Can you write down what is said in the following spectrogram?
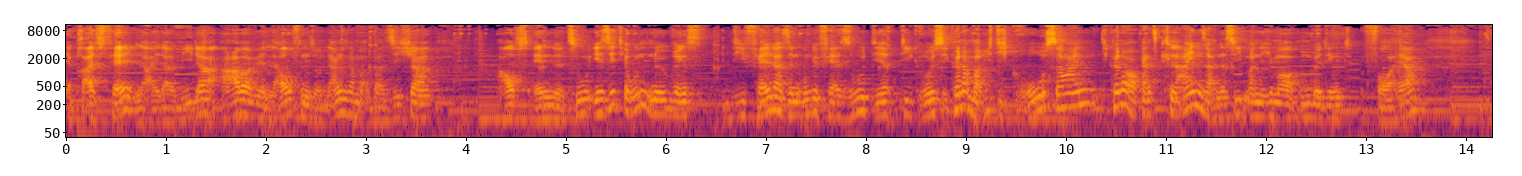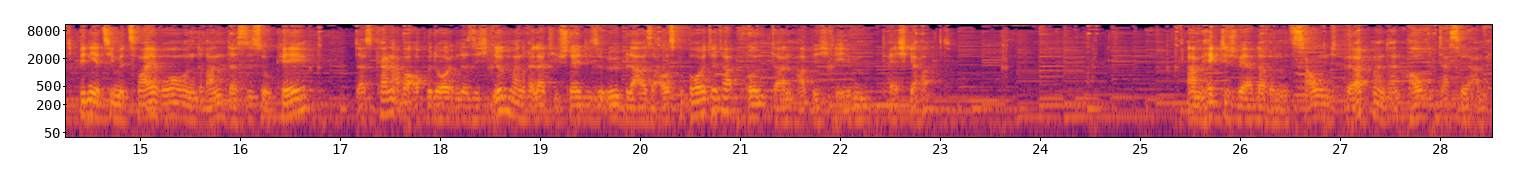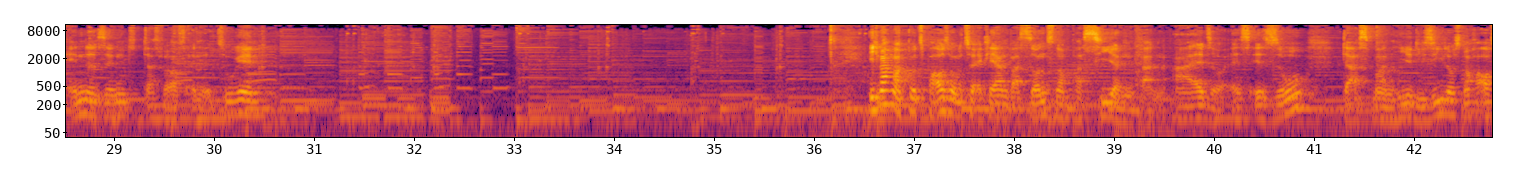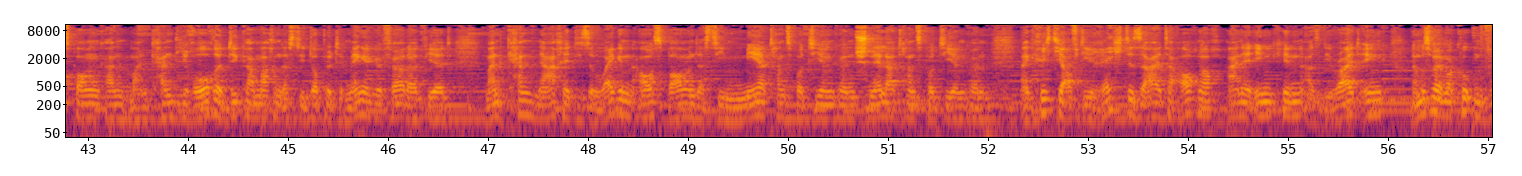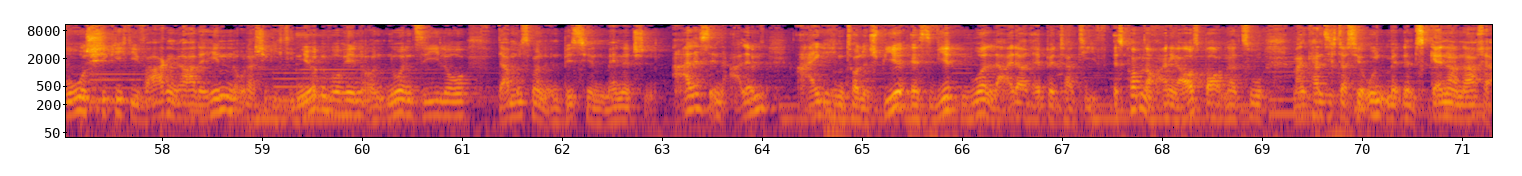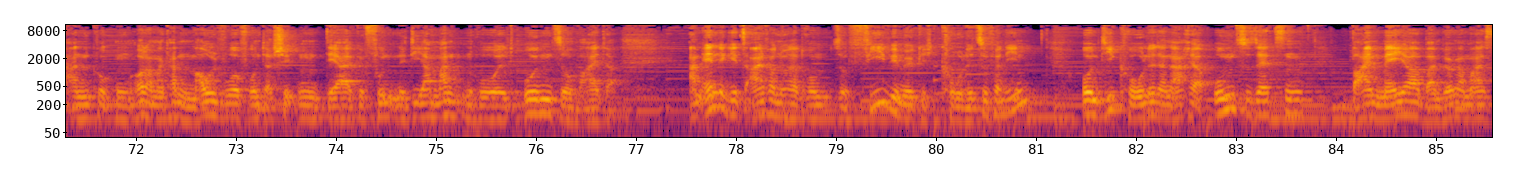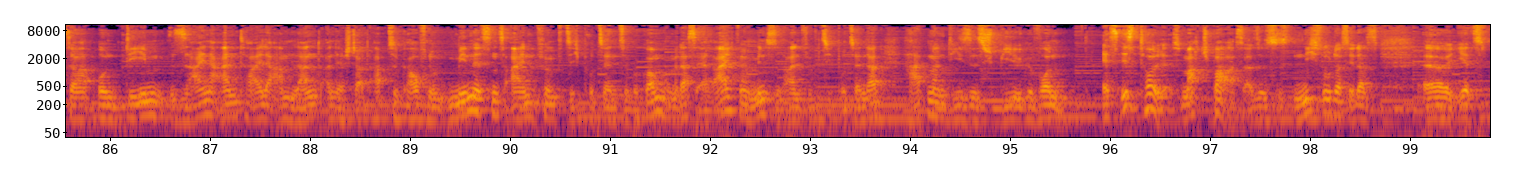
Der Preis fällt leider wieder, aber wir laufen so langsam aber sicher aufs Ende zu. Ihr seht hier unten übrigens, die Felder sind ungefähr so die, die Größe. Die können auch mal richtig groß sein, die können auch ganz klein sein. Das sieht man nicht immer unbedingt vorher. Ich bin jetzt hier mit zwei Rohren dran, das ist okay. Das kann aber auch bedeuten, dass ich irgendwann relativ schnell diese Ölblase ausgebeutet habe und dann habe ich eben Pech gehabt. Am hektisch werdenden Sound hört man dann auch, dass wir am Ende sind, dass wir aufs Ende zugehen. Ich mache mal kurz Pause, um zu erklären, was sonst noch passieren kann. Also, es ist so, dass man hier die Silos noch ausbauen kann. Man kann die Rohre dicker machen, dass die doppelte Menge gefördert wird. Man kann nachher diese Wagon ausbauen, dass die mehr transportieren können, schneller transportieren können. Man kriegt hier auf die rechte Seite auch noch eine Ink hin, also die Right Ink. Da muss man immer gucken, wo schicke ich die Wagen gerade hin oder schicke ich die nirgendwo hin und nur ins Silo. Da muss man ein bisschen managen. Alles in allem eigentlich ein tolles Spiel. Es wird nur leider repetitiv. Es kommen noch einige Ausbauten dazu. Man kann sich das hier unten mit einem Scanner nachher angucken oder man kann einen Maulwurf runterschicken, der gefundene Diamanten holt und so weiter. Am Ende geht es einfach nur darum, so viel wie möglich Kohle zu verdienen und die Kohle dann nachher umzusetzen beim Mayor, beim Bürgermeister und dem seine Anteile am Land, an der Stadt abzukaufen und mindestens 51 Prozent zu bekommen. Wenn man das erreicht, wenn man mindestens 51 Prozent hat, hat man dieses Spiel gewonnen. Es ist toll, es macht Spaß. Also es ist nicht so, dass ihr das äh, jetzt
